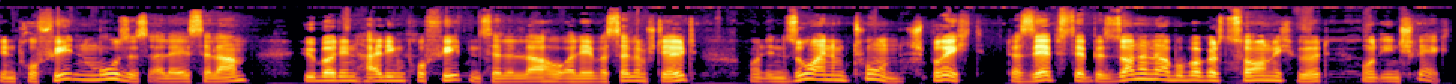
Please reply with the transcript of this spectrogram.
den Propheten Moses salam über den heiligen Propheten wasallam stellt und in so einem Ton spricht, dass selbst der besonnene Abu Bakr zornig wird und ihn schlägt.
